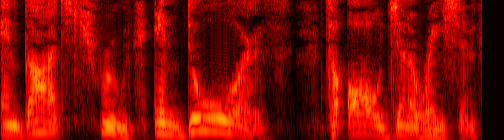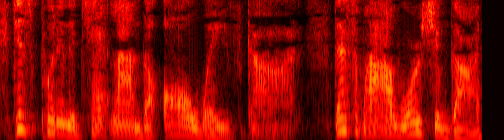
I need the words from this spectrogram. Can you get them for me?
and God's truth endures to all generation. Just put in the chat line the always God. That's why I worship God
